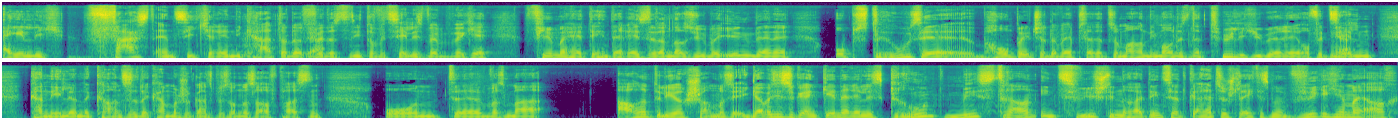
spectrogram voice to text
eigentlich fast ein sicherer Indikator dafür, Ja. dass das nicht offiziell ist, weil welche Firma hätte Interesse dann, das über irgendeine obstruse Homepage oder Webseite zu machen? Die machen das natürlich über ihre offiziellen Kanäle und Accounts, also da kann man schon ganz besonders aufpassen. Und äh, was man auch natürlich auch schauen muss, ich glaube, es ist sogar ein generelles Grundmisstrauen inzwischen in der heutigen Zeit gar nicht so schlecht, dass man wirklich einmal auch,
